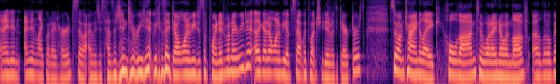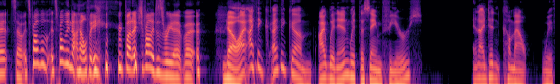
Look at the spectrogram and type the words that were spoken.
And I didn't I didn't like what I'd heard, so I was just hesitant to read it because I don't want to be disappointed when I read it. Like I don't want to be upset with what she did with the characters. So I'm trying to like hold on to what I know and love a little bit. So it's probably it's probably not healthy, but I should probably just read it, but No, I, I think I think um I went in with the same fears and I didn't come out with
